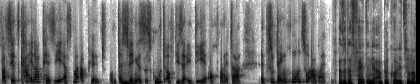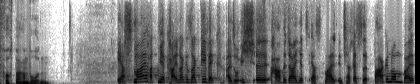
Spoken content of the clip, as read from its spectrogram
was jetzt keiner per se erstmal ablehnt. Und deswegen mhm. ist es gut, auf dieser Idee auch weiter äh, zu denken und zu arbeiten. Also das fällt in der Ampelkoalition auf fruchtbarem Boden. Erstmal hat mir keiner gesagt, geh weg. Also ich äh, habe da jetzt erstmal Interesse wahrgenommen, weil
